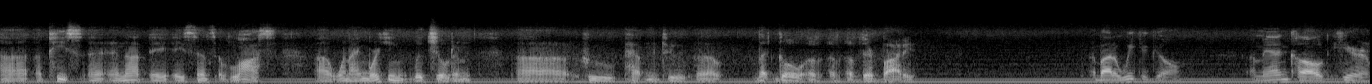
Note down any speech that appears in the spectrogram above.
uh, a peace uh, and not a, a sense of loss when I'm working with children who happen to let go of, of, of their body about a week ago, a man called here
